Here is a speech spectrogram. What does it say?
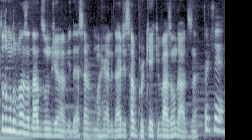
todo mundo vaza dados um dia na vida. Essa é uma realidade. Sabe por quê? Que vazam dados, né? Por quê?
